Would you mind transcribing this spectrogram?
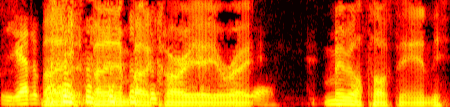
You gotta but buy I, but I didn't buy a car. Yeah, you're right. Yeah. Maybe I'll talk to Andy.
